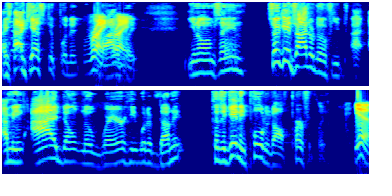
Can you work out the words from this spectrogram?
I, I guess to put it Right, mildly. right. You know what I'm saying? So again, I don't know if you. I, I mean, I don't know where he would have done it because again, he pulled it off perfectly. Yeah,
